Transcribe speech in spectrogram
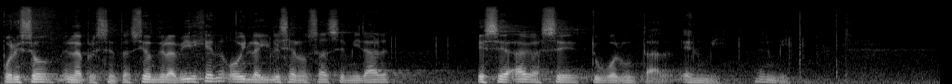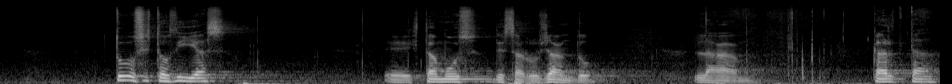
Por eso en la presentación de la Virgen hoy la Iglesia nos hace mirar ese hágase tu voluntad en mí, en mí. Todos estos días eh, estamos desarrollando la carta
